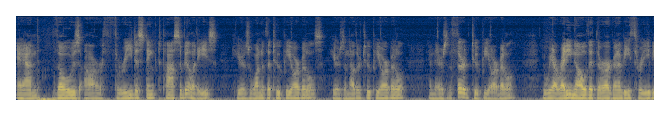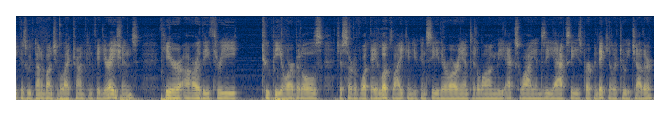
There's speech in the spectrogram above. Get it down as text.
And those are three distinct possibilities. Here's one of the 2p orbitals, here's another 2p orbital, and there's the third 2p orbital. We already know that there are going to be three because we've done a bunch of electron configurations. Here are the three 2p orbitals, just sort of what they look like, and you can see they're oriented along the x, y, and z axes perpendicular to each other.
